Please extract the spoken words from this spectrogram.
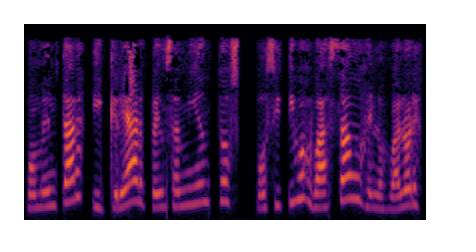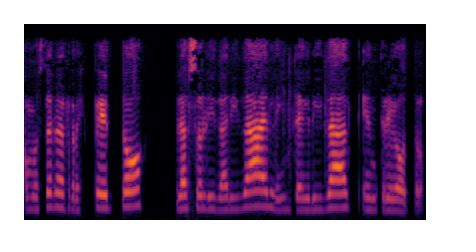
fomentar y crear pensamientos positivos basados en los valores como ser el respeto, la solidaridad, la integridad, entre otros.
